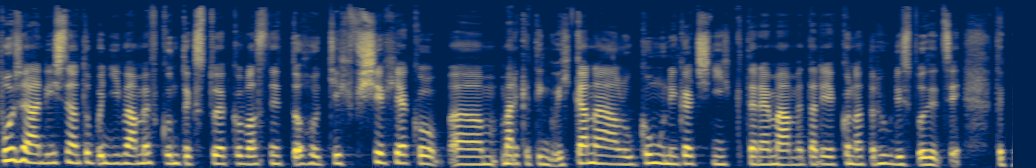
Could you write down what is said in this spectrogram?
pořád, když se na to podíváme v kontextu jako vlastně toho těch všech jako um, marketingových kanálů, komunikačních, které máme tady jako na trhu k dispozici, tak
